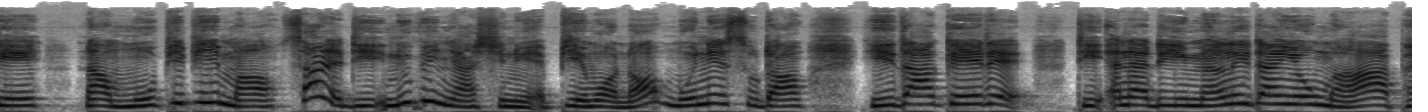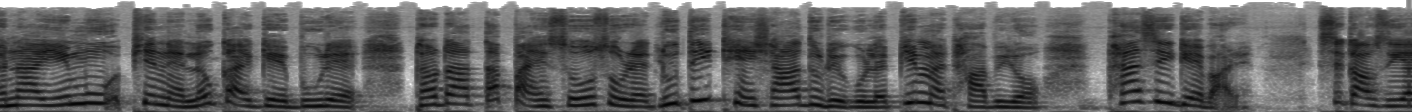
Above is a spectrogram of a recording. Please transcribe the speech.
ခင်းနောက်မိုးပြပြမောင်စတဲ့ဒီအမှုပညာရှင်တွေအပြင်ပေါ့နော်မွေးနေ့ဆူတောင်းရေးသားခဲ့တဲ့ဒီ NLD မန်လေးတိုင်းရုံးမှာဗဏ္ဍာရေးမှုအဖြစ်နဲ့လောက်ကိုက်ခဲ့ဘူးတဲ့ဒေါက်တာတပ်ပိုင်စိုးဆိုတဲ့လူသိထင်ရှားသူတွေကိုလည်းပြစ်မှတ်ထားပြီးတော့ဖမ်းဆီးခဲ့ပါတယ် စစ်ကောင်စီက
